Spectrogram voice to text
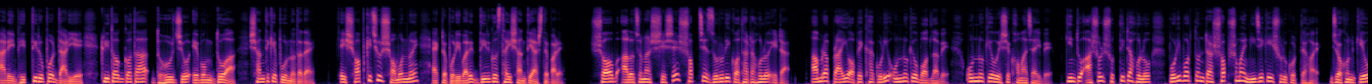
আর এই ভিত্তির উপর দাঁড়িয়ে কৃতজ্ঞতা, ধৈর্য এবং দোয়া শান্তিকে পূর্ণতা দেয়। এই সব কিছুর সমন্বয়ে একটা পরিবারে দীর্ঘস্থায়ী শান্তি আসতে পারে। সব আলোচনার শেষে সবচেয়ে জরুরি কথাটা হলো এটা। আমরা প্রায়ই অপেক্ষা করি অন্য কেউ বদলাবে, অন্য কেউ এসে ক্ষমা চাইবে। কিন্তু আসল সত্যিটা হলো, পরিবর্তনটা সবসময় নিজেকেই শুরু করতে হয়। যখন কেউ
